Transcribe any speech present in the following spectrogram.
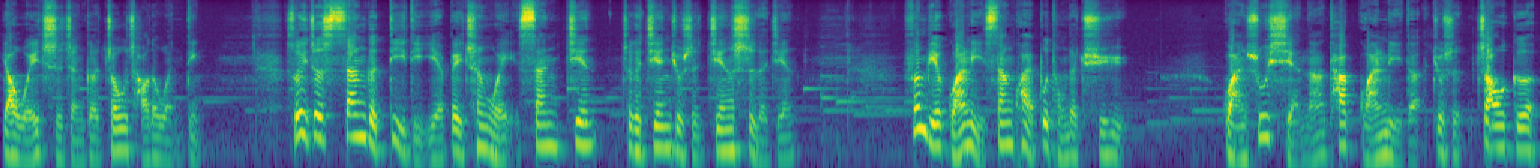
要维持整个周朝的稳定。所以这三个弟弟也被称为三监，这个监就是监视的监，分别管理三块不同的区域。管叔显呢，他管理的就是朝歌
